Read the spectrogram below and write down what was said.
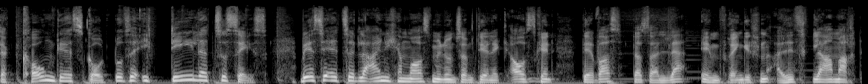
der Kong, der ist gut, bloß ein Ideler zu sehen. Wer sich jetzt einigermaßen mit unserem Dialekt auskennt, der weiß, dass er La im Fränkischen alles klar macht.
